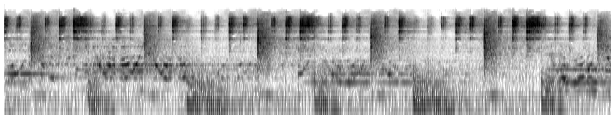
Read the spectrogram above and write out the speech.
Thank you.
